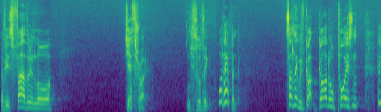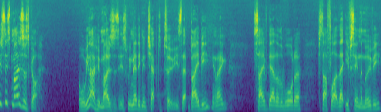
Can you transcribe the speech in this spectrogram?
of his father in law, Jethro. And you sort of think, what happened? Suddenly we've got God all poisoned. Who's this Moses guy? Well, we know who Moses is. We met him in chapter 2. He's that baby, you know, saved out of the water, stuff like that. You've seen the movie.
